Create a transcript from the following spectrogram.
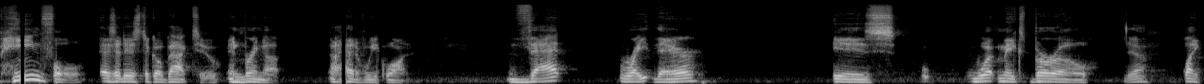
painful as it is to go back to and bring up ahead of week 1. That right there is what makes Burrow yeah like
